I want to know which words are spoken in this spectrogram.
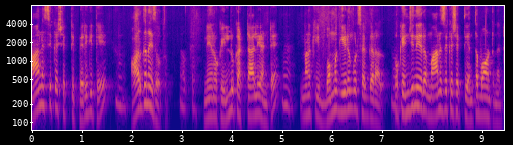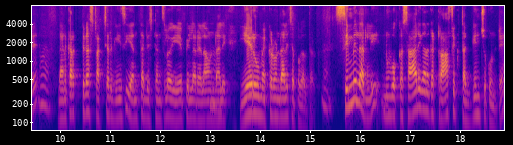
మానసిక శక్తి పెరిగితే ఆర్గనైజ్ అవుతుంది. నేను ఒక ఇల్లు కట్టాలి అంటే మనకి బొమ్మ గీయడం కూడా సరిగ్గా రాదు. ఒక ఇంజనీర్ మానసిక శక్తి ఎంత బాగుంటుందంటే దాని కరెక్ట్గా స్ట్రక్చర్ గీసి ఎంత డిస్టెన్స్లో ఏ పిల్లర్ ఎలా ఉండాలి ఏ రూమ్ ఎక్కడ ఉండాలి చెప్పగలుగుతాడు. సిమిలర్లీ నువ్వు ఒక్కసారి గనక ట్రాఫిక్ తగ్గించుకుంటే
